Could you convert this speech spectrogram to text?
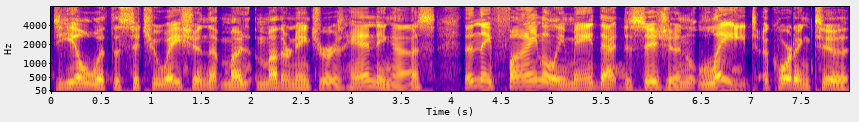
deal with the situation that Mo- Mother Nature is handing us. Then they finally made that decision late, according to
